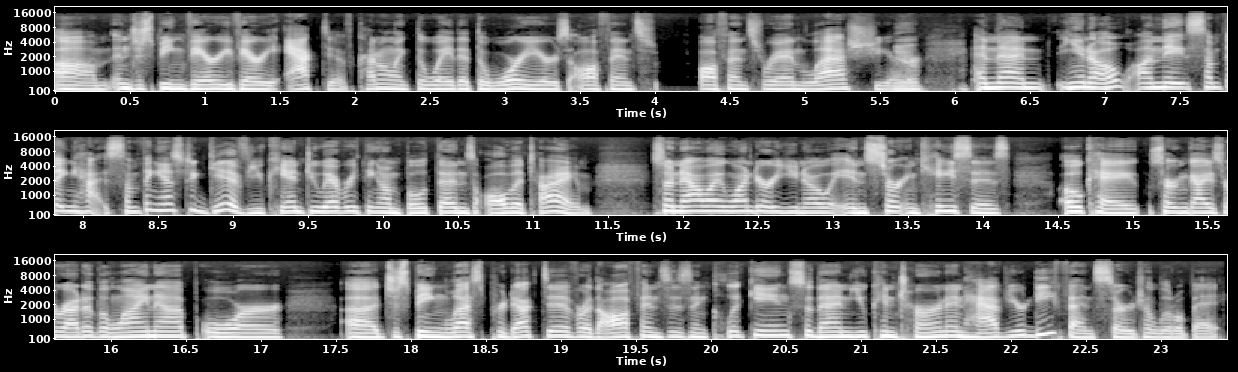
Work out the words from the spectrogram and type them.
um, and just being very very active, kind of like the way that the Warriors' offense offense ran last year. And then, you know, on the something ha- something has to give. You can't do everything on both ends all the time. So now I wonder, you know, in certain cases, okay, certain guys are out of the lineup or uh, just being less productive or the offense isn't clicking. So then you can turn and have your defense surge a little bit.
